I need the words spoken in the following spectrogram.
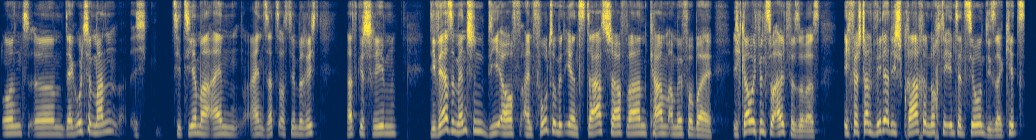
Und ähm, der gute Mann, ich zitiere mal einen, einen Satz aus dem Bericht, hat geschrieben, Diverse Menschen, die auf ein Foto mit ihren Stars scharf waren, kamen an mir vorbei. Ich glaube, ich bin zu alt für sowas. Ich verstand weder die Sprache noch die Intention dieser Kids.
